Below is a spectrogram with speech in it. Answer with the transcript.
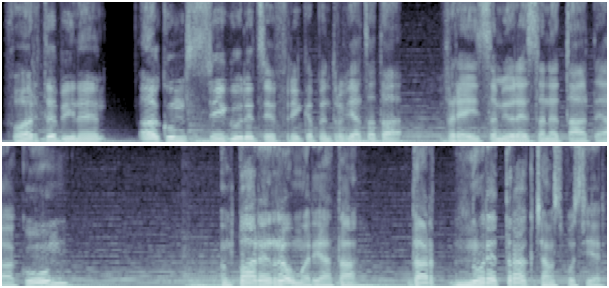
Foarte bine. Acum sigur îți e frică pentru viața ta. Vrei să-mi urezi sănătate acum? Îmi pare rău, măria ta, dar nu retrag ce am spus ieri.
